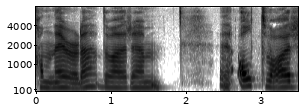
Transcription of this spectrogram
Kan jeg gjøre det? Det var um, Alt var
